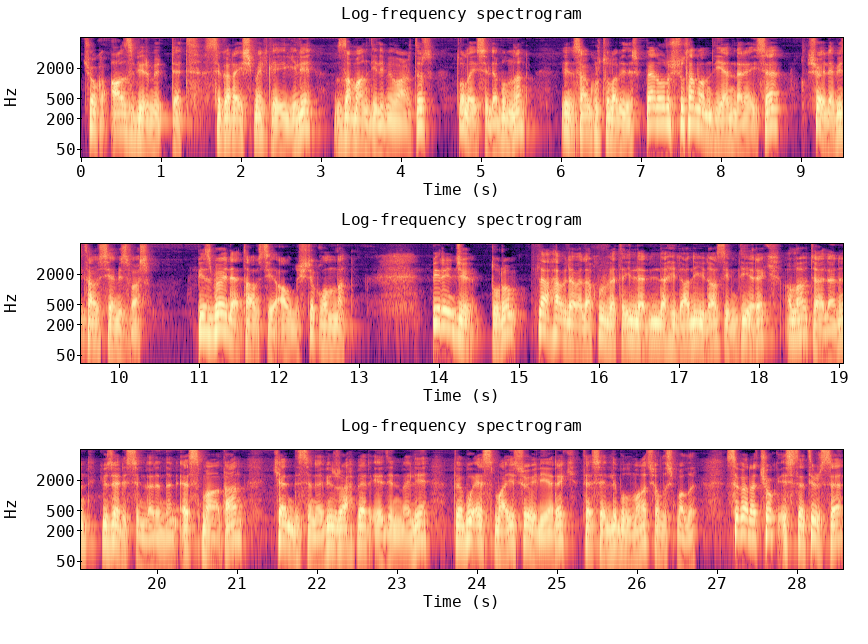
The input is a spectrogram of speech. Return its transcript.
çok az bir müddet sigara içmekle ilgili zaman dilimi vardır. Dolayısıyla bundan insan kurtulabilir. Ben oruç tutamam diyenlere ise şöyle bir tavsiyemiz var. Biz böyle tavsiye almıştık ondan. Birinci durum La havle ve la kuvvete illa billahil aliyyil azim diyerek Allahü Teala'nın güzel isimlerinden, esmadan kendisine bir rahber edinmeli ve bu esmayı söyleyerek teselli bulmaya çalışmalı. Sigara çok istetirse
